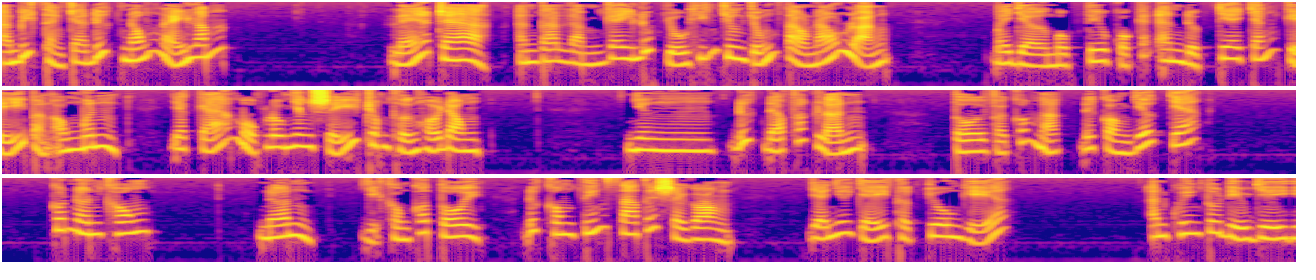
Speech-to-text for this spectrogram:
Anh biết thằng cha Đức nóng nảy lắm. Lẽ ra, anh ta làm ngay lúc vụ hiến chương chủng tàu náo loạn. Bây giờ mục tiêu của các anh được che chắn kỹ bằng ông Minh và cả một lô nhân sĩ trong Thượng Hội đồng. Nhưng Đức đã phát lệnh Tôi phải có mặt để còn vớt giác. Có nên không? Nên, vì không có tôi, Đức không tiến xa tới Sài Gòn. Và như vậy thật vô nghĩa. Anh khuyên tôi điều gì?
